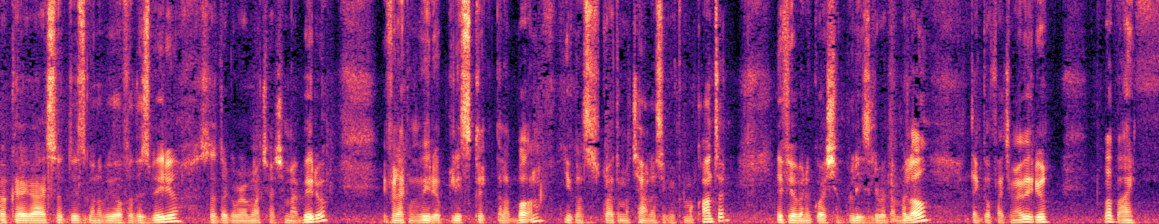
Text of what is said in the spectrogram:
okay guys so this is gonna be all for this video. So thank you very much for watching my video. If you like my video please click the like button. You can subscribe to my channel so you can get more content. If you have any question please leave it down below. Thank you for watching my video. Bye bye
